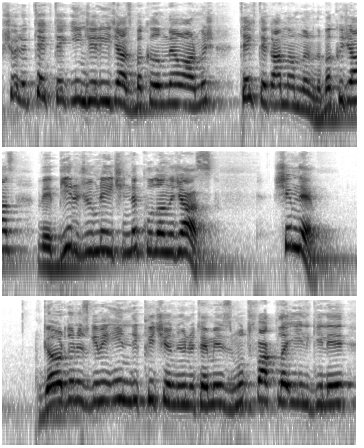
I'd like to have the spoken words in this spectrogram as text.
şöyle tek tek inceleyeceğiz. Bakalım ne varmış. Tek tek anlamlarına bakacağız ve bir cümle içinde kullanacağız. Şimdi Gördüğünüz gibi In the Kitchen ünitemiz mutfakla ilgili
